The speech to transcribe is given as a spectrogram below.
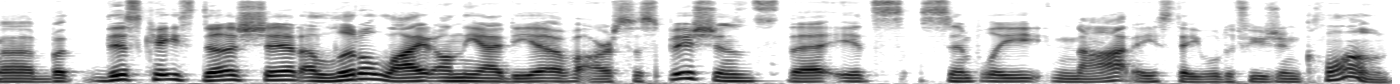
uh, but this case does shed a little light on the idea of our suspicions that it's simply not a Stable Diffusion clone.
